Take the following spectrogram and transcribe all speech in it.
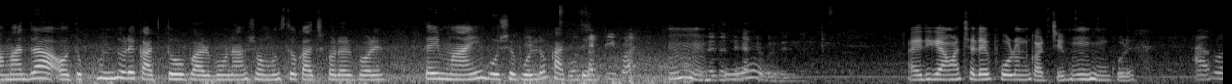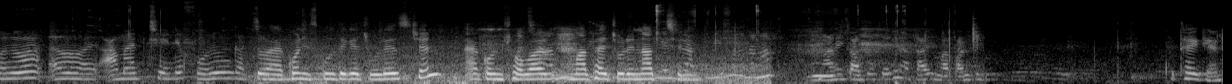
আমরা অতক্ষণ ধরে কাটতেও পারব না সমস্ত কাজ করার পরে। তাই মাই বসে পড়ল কাটতে। হুম আর এদিকে আমার ছেলে ফোড়ন কাটছে হুম হুম করে। এখনও আমার ছেলে ফোন তো এখন স্কুল থেকে চলে এসছেন এখন সবার মাথায় চড়ে নাচছেন। কোথায় গেল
